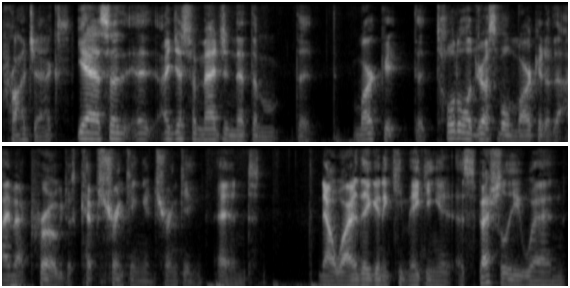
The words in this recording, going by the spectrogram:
projects. Yeah, so uh, I just imagine that the the market, the total addressable market of the iMac Pro just kept shrinking and shrinking. And now, why are they going to keep making it, especially when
